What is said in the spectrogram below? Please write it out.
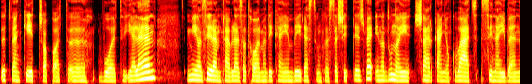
52 csapat volt jelen, mi az éremtáblázat harmadik helyén végeztünk összesítésbe. Én a Dunai Sárkányok Vác színeiben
